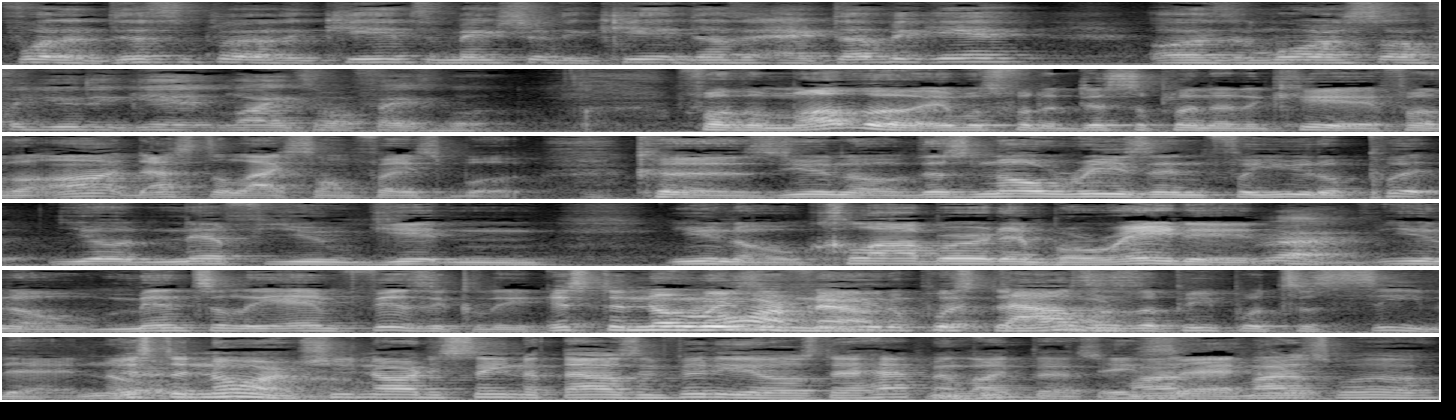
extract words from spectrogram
for the discipline of the kid to make sure the kid doesn't act up again? Or is it more so for you to get likes on Facebook? For the mother, it was for the discipline of the kid. For the aunt, that's the likes on Facebook. Cause you know, there's no reason for you to put your nephew getting, you know, clobbered and berated, Right. you know, mentally and physically. It's the no new reason norm for now. you to put the thousands norm. of people to see that. No, It's the norm. She'd already seen a thousand videos that happen mm-hmm. like this. Might, Exactly. might as well.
